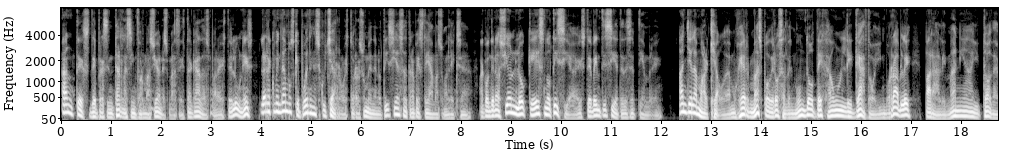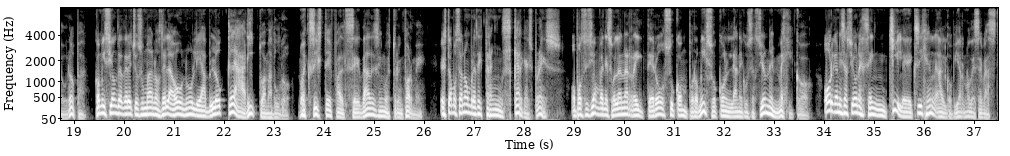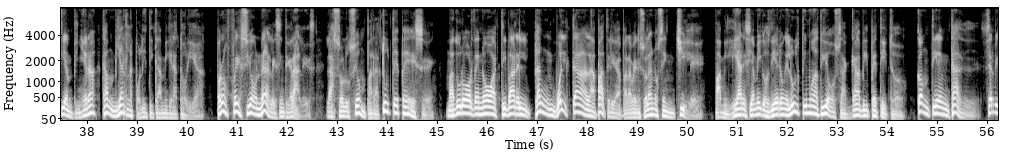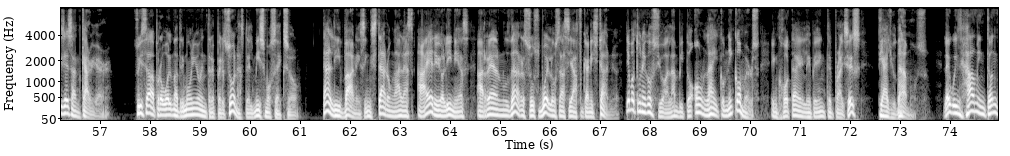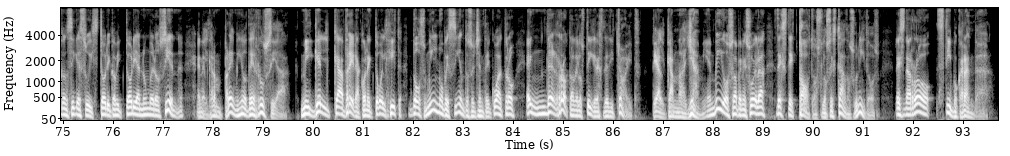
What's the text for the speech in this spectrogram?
Antes de presentar las informaciones más destacadas para este lunes, les recomendamos que pueden escuchar nuestro resumen de noticias a través de Amazon Alexa. A continuación, lo que es noticia este 27 de septiembre. Angela Merkel, la mujer más poderosa del mundo, deja un legado imborrable para Alemania y toda Europa. Comisión de Derechos Humanos de la ONU le habló clarito a Maduro. No existe falsedades en nuestro informe. Estamos a nombre de Transcarga Express. Oposición venezolana reiteró su compromiso con la negociación en México. Organizaciones en Chile exigen al gobierno de Sebastián Piñera cambiar la política migratoria. Profesionales integrales, la solución para tu TPS. Maduro ordenó activar el plan Vuelta a la Patria para venezolanos en Chile. Familiares y amigos dieron el último adiós a Gaby Petito. Continental, Services and Carrier. Suiza aprobó el matrimonio entre personas del mismo sexo. Talibanes instaron a las aerolíneas a reanudar sus vuelos hacia Afganistán. Lleva tu negocio al ámbito online con e-commerce. En JLB Enterprises te ayudamos. Lewis Hamilton consigue su histórica victoria número 100 en el Gran Premio de Rusia. Miguel Cabrera conectó el hit 2984 en derrota de los Tigres de Detroit de Alca Miami, envíos a Venezuela desde todos los Estados Unidos. Les narró Steve Caranda.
